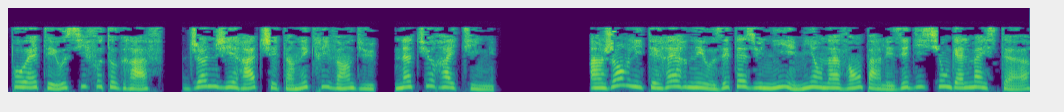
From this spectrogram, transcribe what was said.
poète et aussi photographe, John Gierach est un écrivain du nature writing. Un genre littéraire né aux États-Unis et mis en avant par les éditions Gallmeister,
